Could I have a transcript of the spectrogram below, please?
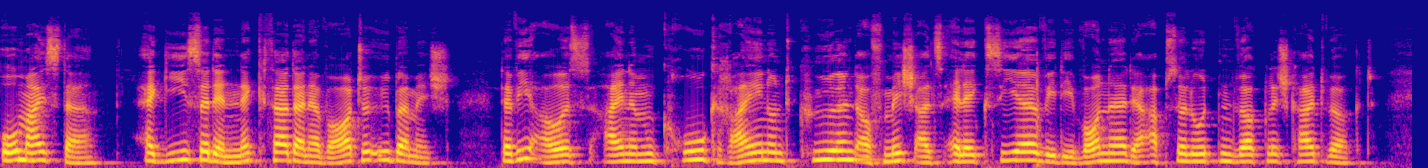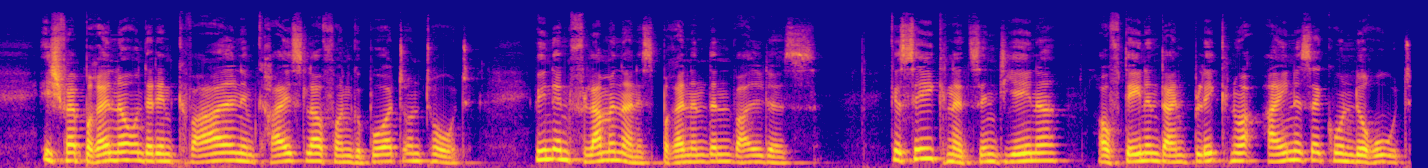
O Meister, ergieße den Nektar deiner Worte über mich, der wie aus einem Krug rein und kühlend auf mich als Elixier wie die Wonne der absoluten Wirklichkeit wirkt. Ich verbrenne unter den Qualen im Kreislauf von Geburt und Tod, wie in den Flammen eines brennenden Waldes. Gesegnet sind jene, auf denen dein Blick nur eine Sekunde ruht,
